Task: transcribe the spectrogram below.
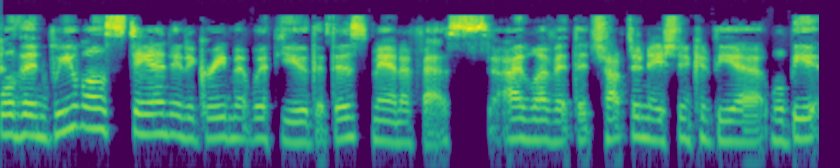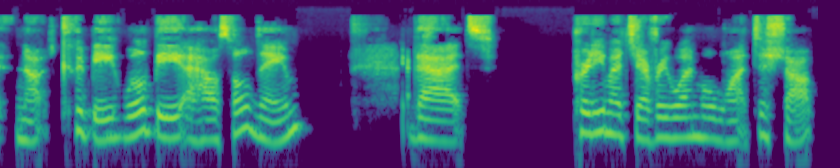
Well, then we will stand in agreement with you that this manifests. I love it that shop donation could be a, will be not, could be, will be a household name that pretty much everyone will want to shop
